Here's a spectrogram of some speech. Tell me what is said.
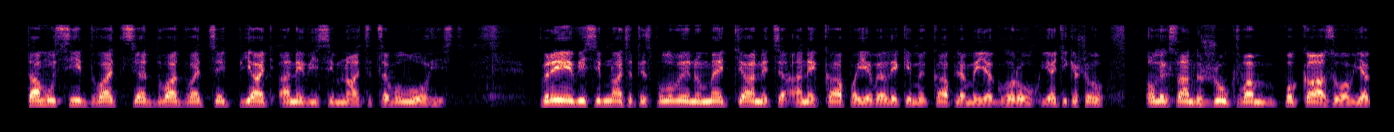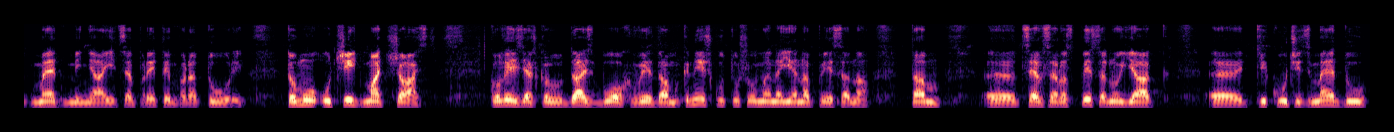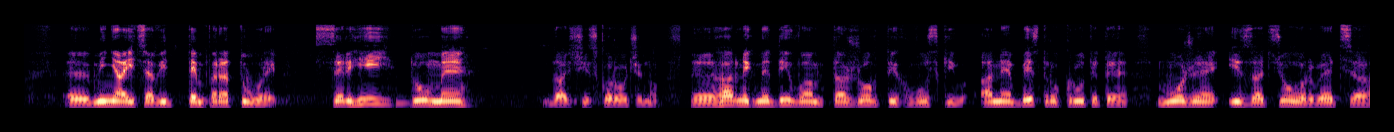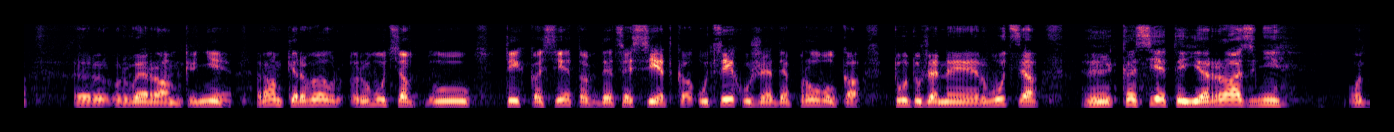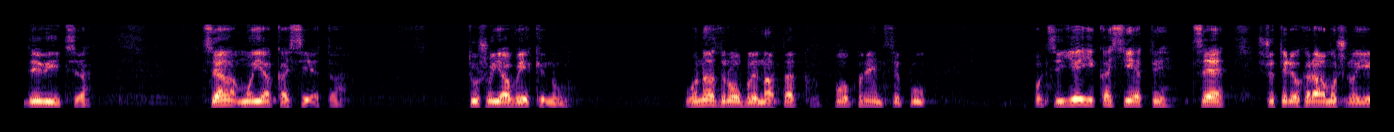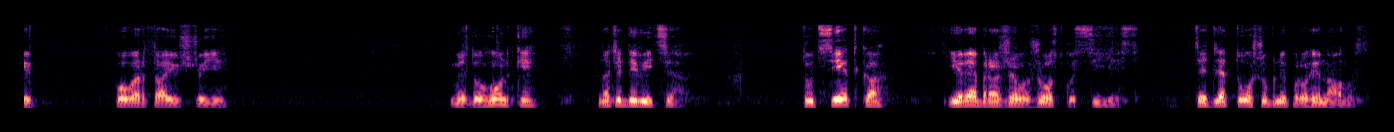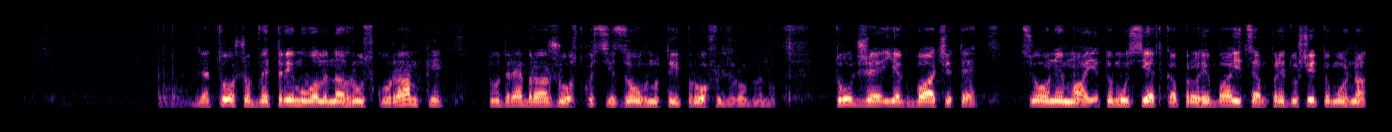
Там усі 22-25, а не 18. Це вологість. При 18,5 мед тянеться, а не капає великими каплями, як горох. Я тільки що Олександр Жук вам показував, як мед міняється при температурі. Тому учить матчасть. Колись я ж кажу, дасть Бог видам книжку, ту, що в мене є написана. Там е, це все розписано, як е, тікучість меду е, міняється від температури. Сергій Думе. Далі скорочено. Е, Гарних медів вам та жовтих восків, а не бистро крутите, може із-за цього рветься, рве рамки. Ні, рамки рве, рвуться у тих касетах, де це сітка. У цих уже, де проволока, тут уже не рвуться. Е, Касети є різні. От дивіться, ця моя касета. Ту, що я викинув. Вона зроблена так по принципу оцієї касети. Це з чотирьохрамочної повертаючої медогонки. Значить, дивіться, тут сітка і ребра жорсткості є. Це для того, щоб не прогиналось. Для того, щоб витримували нагрузку рамки, тут ребра жорсткості, зогнутий профіль зроблено. Тут же, як бачите, цього немає. Тому сітка прогибається, придушити, то можна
